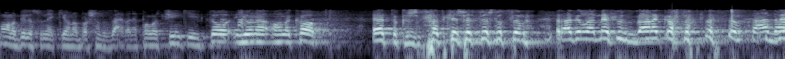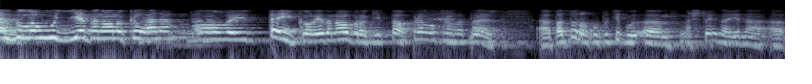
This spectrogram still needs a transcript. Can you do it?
ono, bile su neke, ono, baš ono, zajebane palačinke i to. I ona, ona kao, Eto, kaže, sad kaže sve što sam radila mesec dana, kao što sam Sada, zeznula u jedan ono kao, da, da, da, da. ovaj, take, ono, jedan obrok i to. Upravo, upravo to. Znaš, Pa dobro, u principu, znaš, to je jedna, jedna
